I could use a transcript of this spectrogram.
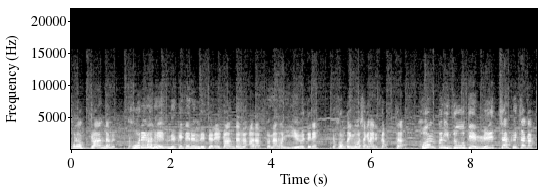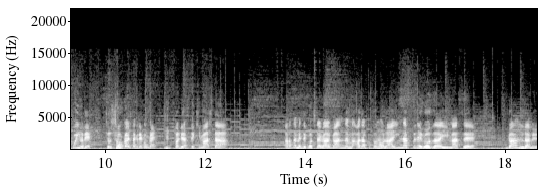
このガンダム。これがね抜けてるんですよね。ガンダムアダプトなのに言うてね。いや本当に申し訳ないですが。ただ本当に造形めちゃくちゃかっこいいのでちょっと紹介したくて今回引っ張り出してきました。改めてこちらがガンダムアダプトのラインナップでございます。ガンダム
